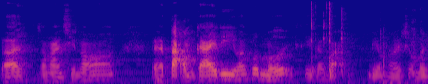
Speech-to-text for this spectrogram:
đây, dòng này thì nó, để tạo một cái ID password mới, thì các bạn điền vào đây cho mình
